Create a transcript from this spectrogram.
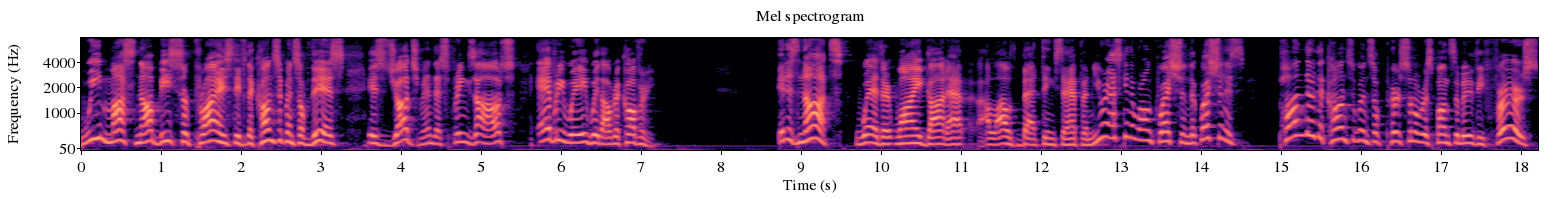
we must not be surprised if the consequence of this is judgment that springs out every way without recovery. It is not whether why God allowed bad things to happen. You're asking the wrong question. The question is ponder the consequence of personal responsibility first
